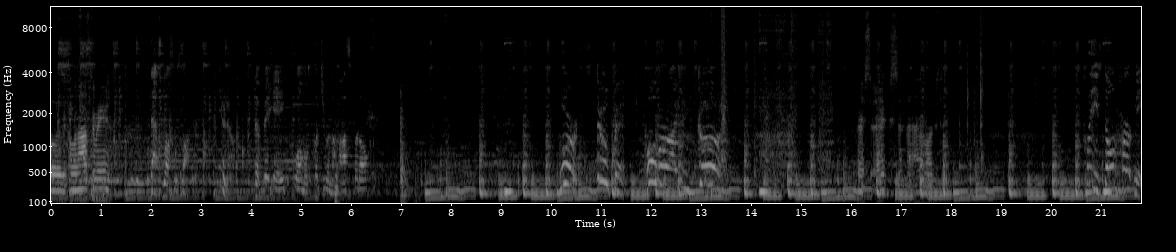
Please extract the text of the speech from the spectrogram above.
Oh, they're coming after me. That's Russell's locker. You know, the big ape who almost put you in the hospital. Word, stupid! Pulverizing good! Press X and the analog stick. Please don't hurt me.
